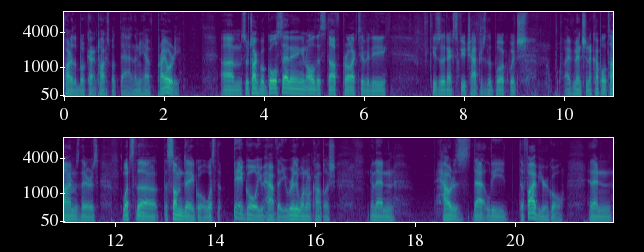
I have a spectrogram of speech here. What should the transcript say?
part of the book kind of talks about that, and then you have priority. Um, so we talk about goal setting and all this stuff, productivity. These are the next few chapters of the book, which I've mentioned a couple of times. There's what's the the someday goal? What's the big goal you have that you really want to accomplish. And then how does that lead the five year goal? And then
